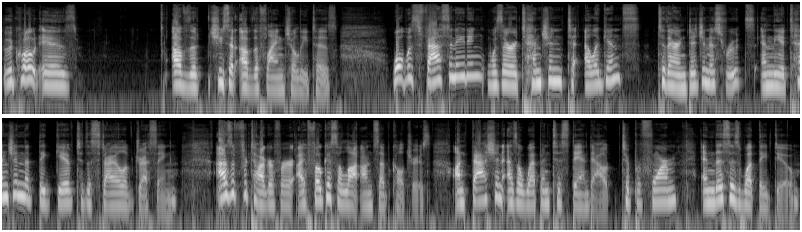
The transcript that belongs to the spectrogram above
the quote is of the she said of the flying cholitas. What was fascinating was their attention to elegance, to their indigenous roots, and the attention that they give to the style of dressing. As a photographer, I focus a lot on subcultures, on fashion as a weapon to stand out, to perform, and this is what they do.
